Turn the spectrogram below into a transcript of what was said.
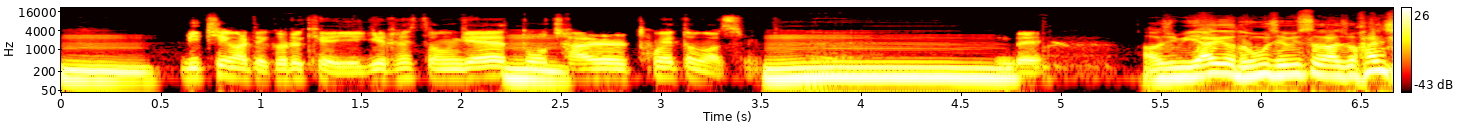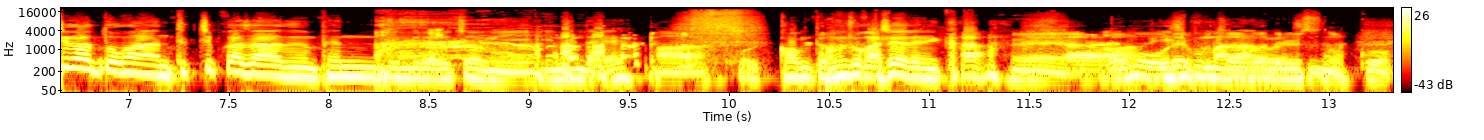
음. 미팅할 때 그렇게 얘기를 했던 게또 음. 잘 통했던 것 같습니다. 음. 네. 아, 지금 이야기가 너무 재밌어가지고 한 시간 동안 특집 가자는 팬분들의 요청이 있는데 아, 광, 광주 가셔야 되니까. 네, 아, 너무 오래 20분만 하도록 붙잡아드릴 수는 없고.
